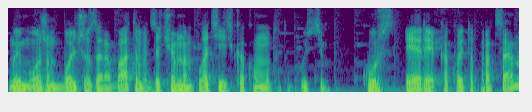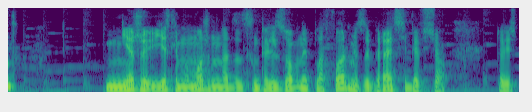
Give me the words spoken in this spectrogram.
мы можем больше зарабатывать. Зачем нам платить какому-то, допустим, курс эре какой-то процент, нежели если мы можем на децентрализованной платформе забирать себе все. То есть,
